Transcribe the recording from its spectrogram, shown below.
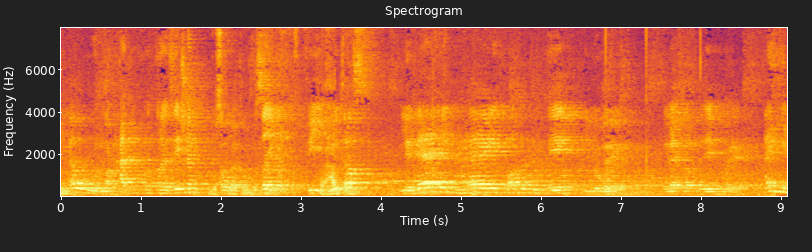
من أول مرحلة الفرتلايزيشن أو لا الزيت في اليوترس لغاية نهاية فترة الإيه؟ اللوبريه لغاية فترة الإيه؟ اللوبريه أي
